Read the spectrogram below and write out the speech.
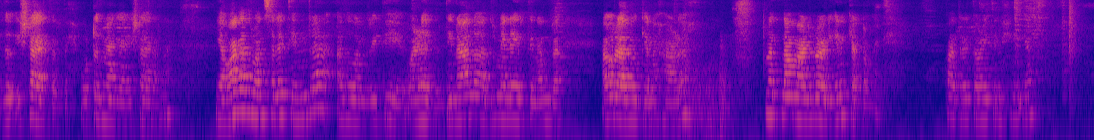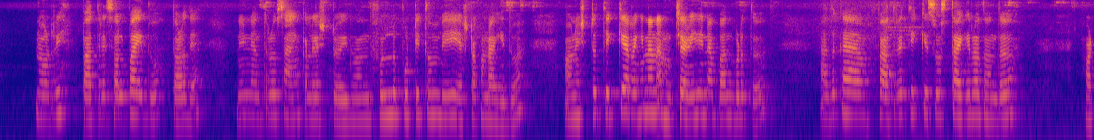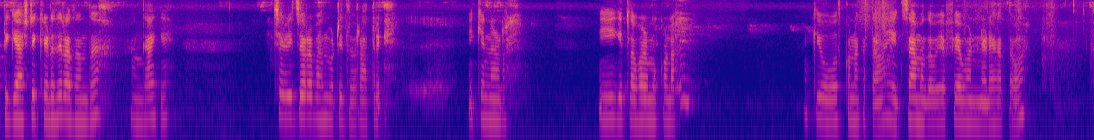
ಇದು ಇಷ್ಟ ಇರ್ತೈತೆ. ಊಟದ ಮ್ಯಾಗ ಇಷ್ಟ ಇರಲ್ಲ. ಯಾವಾಗಾದ್ರೂ ಒಂದು ಸಲ ತಿಂದ್ರೆ ಅದು ಒಂದು ರೀತಿ ಒಳ್ಳೇದು. ದಿನಾಲು ಅದ್ರ ಮೇಲೆ ಇರ್ತೀನಿ ಅಂದ್ರೆ ಅವ್ರ ಆರೋಗ್ಯನ ಹಾಳು. ಮತ್ತು ನಾವು ಮಾಡಿರೋ ಅಡುಗೆನ ಕೆಟ್ಟೋಗೈತಿ. ಪಾತ್ರೆ ತೊಳಿತೀನಿ ಹೀಗೆ. ನೋಡಿರಿ, ಪಾತ್ರೆ ಸ್ವಲ್ಪ ಇದ್ವು ತೊಳೆದೆ. ನಿನ್ನೆಂತರೂ ಸಾಯಂಕಾಲ ಎಷ್ಟು, ಇದು ಒಂದು ಫುಲ್ ಪುಟ್ಟಿ ತುಂಬಿ ಎಷ್ಟು ಹಾಕೊಂಡಾಗಿದ್ವು ಅವನಿಷ್ಟು ತಿಕ್ಕಿರಂಗಿನ ನನಗೆ ಚಳಿ ದಿನ ಬಂದ್ಬಿಡ್ತು. ಅದಕ್ಕೆ ಪಾತ್ರೆ ತಿಕ್ಕಿ ಸುಸ್ತಾಗಿರೋದೊಂದು, ಹೊಟ್ಟೆ ಗ್ಯಾಸ್ಟಿಕ್ ಹಿಡ್ದಿರೋದೊಂದು, ಹಾಗಾಗಿ ಚಳಿ ಜ್ವರ ಬಂದ್ಬಿಟ್ಟಿದ್ವು ರಾತ್ರಿ. ಈಕೆ ನೋಡ್ರಿ, ಈಗಿತ್ಲ ಹೊಳ್ ಮುಕ್ಕೊಂಡ. ಆಕೆ ಓದ್ಕೊಳಕತ್ತಾವ ಎಕ್ಸಾಮ್ ಅದಾವೆ ಎಫ್ ಎ ಒನ್ ನಡೆಯಕತ್ತಾವ.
